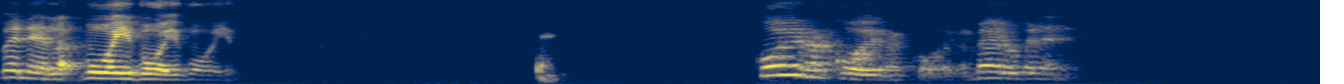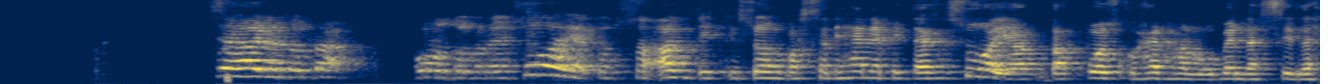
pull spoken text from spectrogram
Veneellä, voi voi voi. Koira, koira, koira. Meillä on vene. Se aina tota, on tuommoinen suoja tuossa antiikkisohvassa, niin hänen pitää se suoja ottaa pois, kun hän haluaa mennä sille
